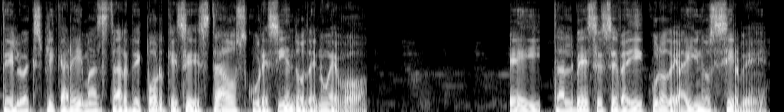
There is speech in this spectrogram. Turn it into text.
Te lo explicaré más tarde porque se está oscureciendo de nuevo. Ey, tal vez ese vehículo de ahí nos sirve.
